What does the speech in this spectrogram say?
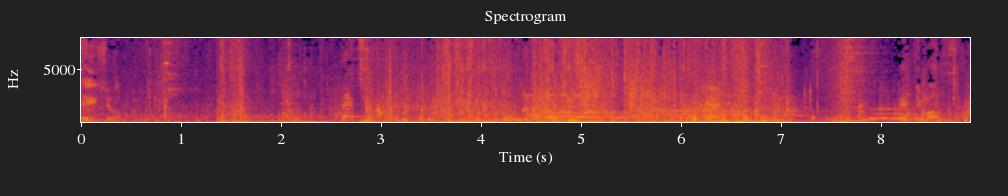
preciso! Edmond!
